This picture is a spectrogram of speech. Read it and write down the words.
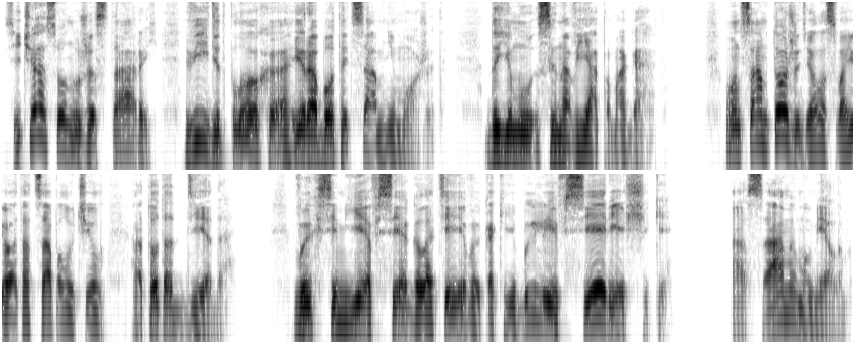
Сейчас он уже старый, видит плохо и работать сам не может. Да ему сыновья помогают. Он сам тоже дело свое от отца получил, а тот от деда. В их семье все Галатеевы, какие были, все резчики. А самым умелым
